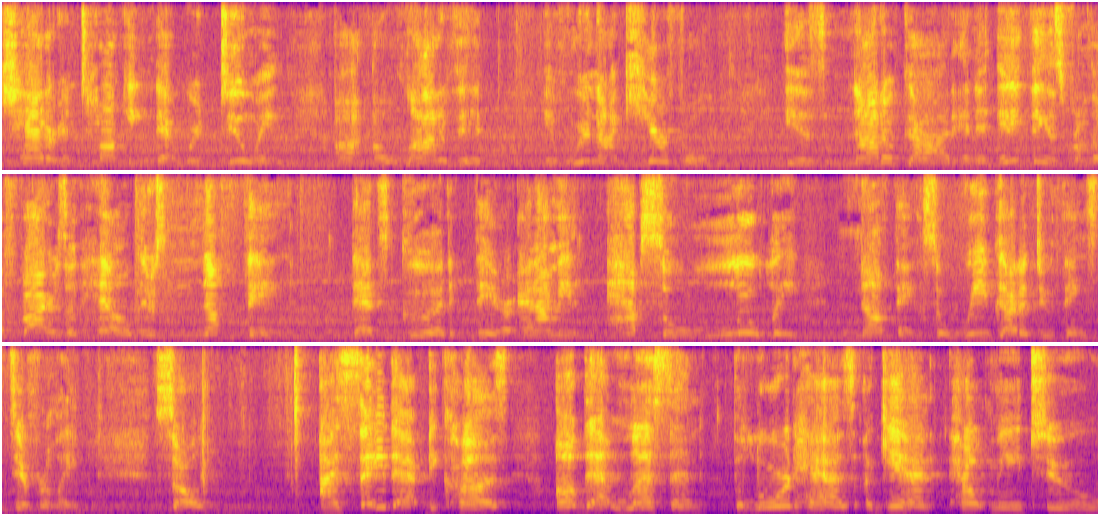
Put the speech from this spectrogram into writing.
chatter and talking that we're doing, uh, a lot of it, if we're not careful, is not of God. And anything is from the fires of hell. There's nothing that's good there. And I mean, absolutely nothing. So we've got to do things differently. So I say that because of that lesson, the Lord has, again, helped me to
